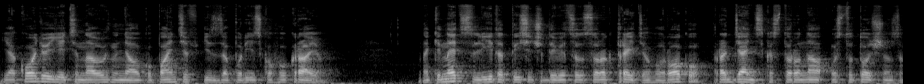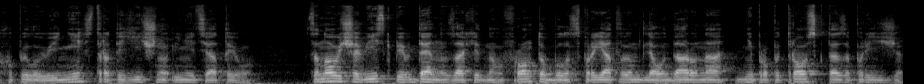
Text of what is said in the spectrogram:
Якою є ціна вигнання окупантів із Запорізького краю? На кінець літа 1943 року радянська сторона остаточно захопила у війні стратегічну ініціативу. Становище військ Південно-Західного фронту було сприятливим для удару на Дніпропетровськ та Запоріжжя.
